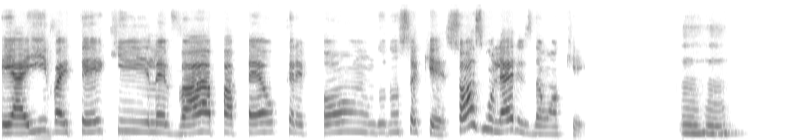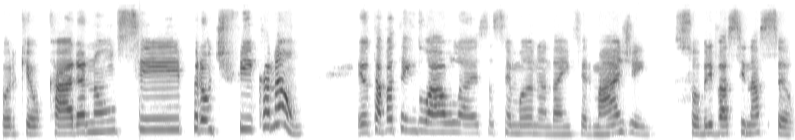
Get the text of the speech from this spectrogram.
E aí vai ter que levar papel crepondo, não sei o quê. Só as mulheres dão ok. Uhum porque o cara não se prontifica, não. Eu estava tendo aula essa semana da enfermagem sobre vacinação.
